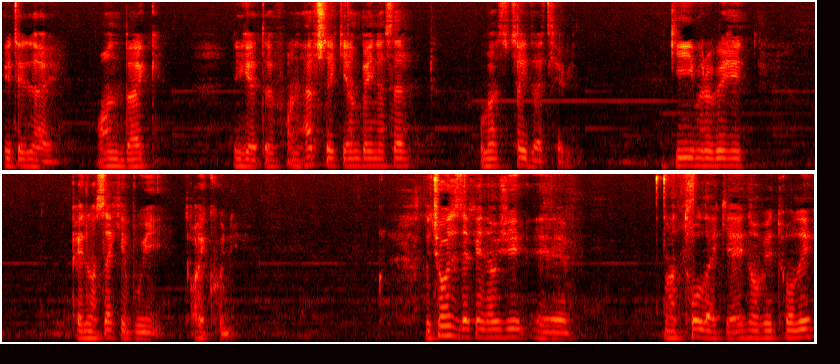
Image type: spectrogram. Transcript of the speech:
ایت ایده هی آن بک نگتف آن. هر شتکی هم بین سر. و ما سو تایی داد که بید. کی مرو بجید پناسه که بوی آیکونی دو چوزی دکن اوجی ما tool که نوبی تولی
